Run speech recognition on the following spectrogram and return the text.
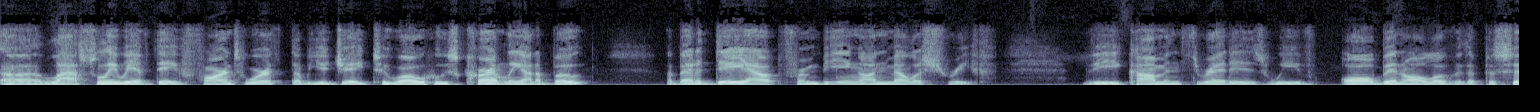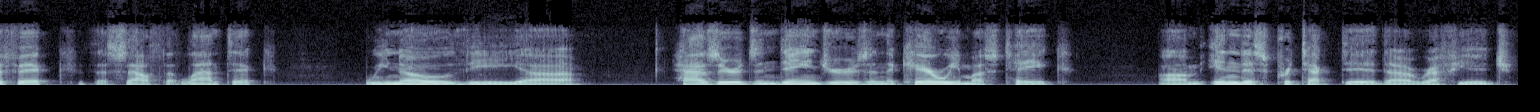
uh, lastly, we have Dave Farnsworth, WJ2O, who's currently on a boat about a day out from being on Mellish Reef. The common thread is we've all been all over the Pacific, the South Atlantic. We know the uh, hazards and dangers and the care we must take um, in this protected uh, refuge.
